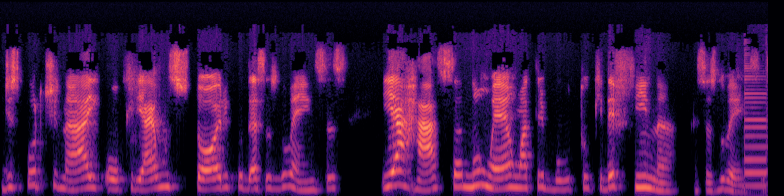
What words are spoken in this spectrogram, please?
descortinar ou criar um histórico dessas doenças, e a raça não é um atributo que defina essas doenças.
